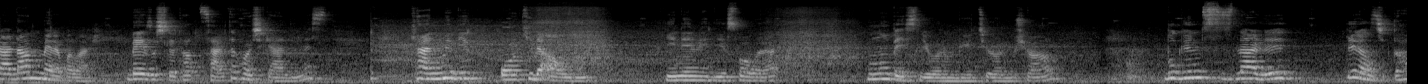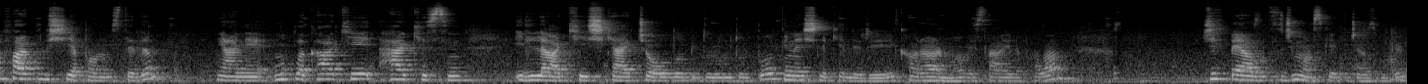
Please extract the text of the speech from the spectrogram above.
tekrardan merhabalar. Beyaz Uç'la Tatlı Sert'e hoş geldiniz. Kendime bir orkide aldım. Yeni ev hediyesi olarak. Bunu besliyorum, büyütüyorum şu an. Bugün sizlerle birazcık daha farklı bir şey yapalım istedim. Yani mutlaka ki herkesin illaki şikayetçi olduğu bir durumdur bu. Güneş lekeleri, kararma vesaire falan. Cilt beyazlatıcı maske yapacağız bugün.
